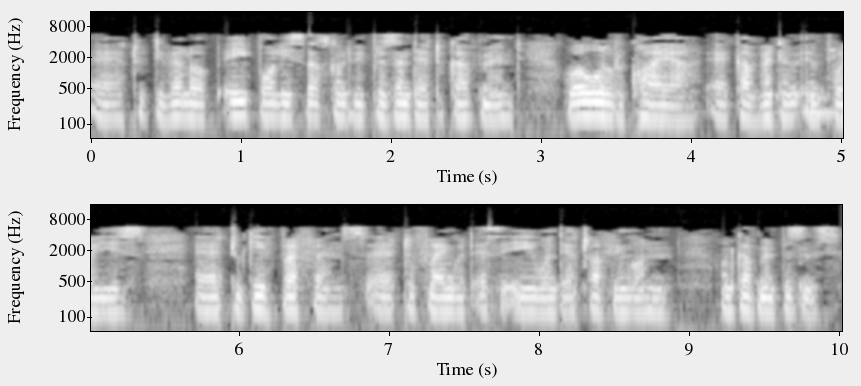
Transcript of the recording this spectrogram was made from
uh, to develop a policy that's going to be presented to government, where we'll require uh, government mm-hmm. employees uh, to give preference uh, to flying with SAA when they are traveling on, on government business.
